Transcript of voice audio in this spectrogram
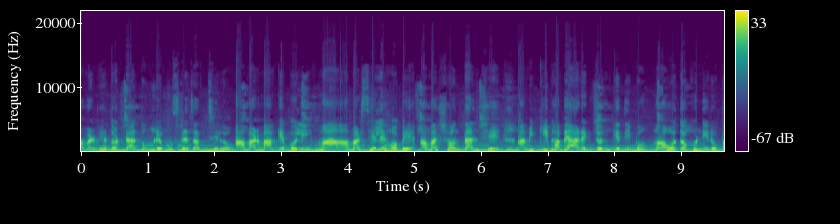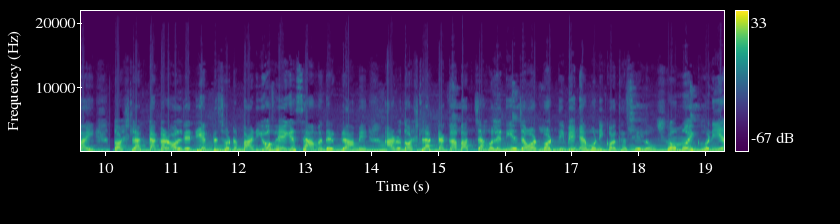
আমার ভেতরটা দুমড়ে মুচড়ে যাচ্ছিল। আমার মাকে বলি, মা, আমার ছেলে হবে, আমার সন্তান সে, আমি কীভাবে আরেকজনকে দিব? মাও তখন নিরুপায়, দশ লাখ টাকার অলরেডি একটা ছোট বাড়িও হয়ে গেছে আমাদের গ্রামে, আরও দশ লাখ টাকা বাচ্চা হলে নিয়ে যাওয়ার পর দিবে এমনই কথা ছিল। সময় ঘনিয়ে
